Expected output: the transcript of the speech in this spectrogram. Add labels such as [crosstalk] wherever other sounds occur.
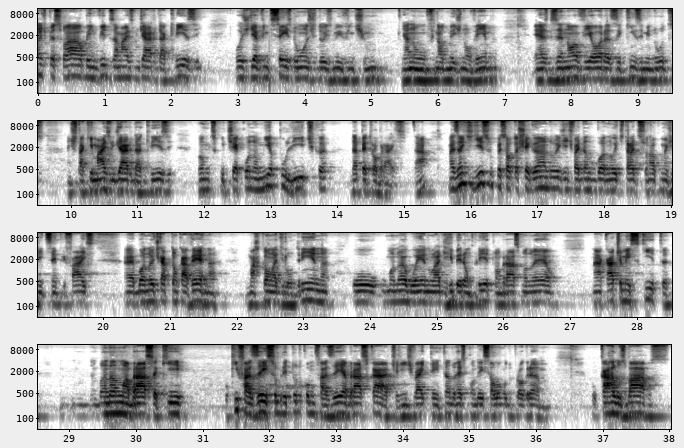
Noite, pessoal. Bem-vindos a mais um Diário da Crise. Hoje, dia 26 de 11 de 2021, já no final do mês de novembro, é às 19 horas e 15 minutos. A gente está aqui mais um Diário da Crise. Vamos discutir a economia política da Petrobras, tá? Mas antes disso, o pessoal está chegando, a gente vai dando boa noite tradicional, como a gente sempre faz. É, boa noite, Capitão Caverna, Marcão lá de Londrina, o, o Manuel Bueno lá de Ribeirão Preto, um abraço, Manuel. A Kátia Mesquita, mandando um abraço aqui. O que fazer e, sobretudo, como fazer. Abraço, Kátia. A gente vai tentando responder isso ao longo do programa. O Carlos Barros,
